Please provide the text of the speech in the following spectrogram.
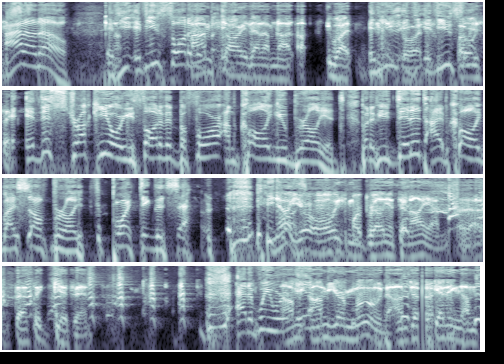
I don't know. If you if you thought of it, I'm sorry that I'm not. Uh, what? if you if, if you thought, if this struck you or you thought of it before, I'm calling you brilliant. But if you didn't, I'm calling myself brilliant for pointing this out. no, you're always more brilliant than I am. Uh, that's a given. and if we were I'm, in, I'm your moon. I'm just getting. I'm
